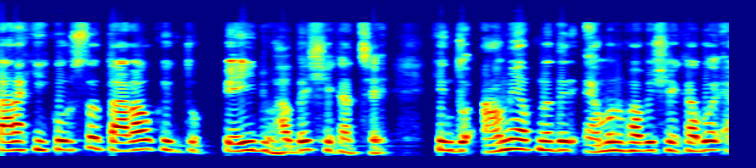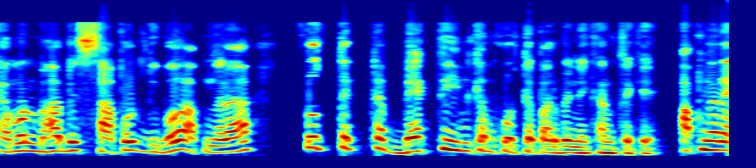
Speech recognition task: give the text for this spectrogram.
তারা কি করছে? তারাও কিন্তু পেইড ভাবে শেখাচ্ছে। কিন্তু আমি আপনাদের এমন ভাবে শেখাবো এমন ভাবে সাপোর্ট দিব, আপনারা প্রত্যেকটা ব্যক্তি ইনকাম করতে পারবেন এখান থেকে। আপনারা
